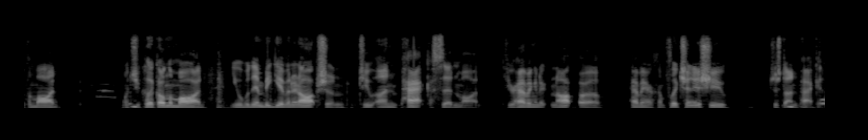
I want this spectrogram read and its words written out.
with a mod, once you click on the mod, you will then be given an option to unpack said mod. If you're having an, an op, uh, having a confliction issue, just unpack it.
